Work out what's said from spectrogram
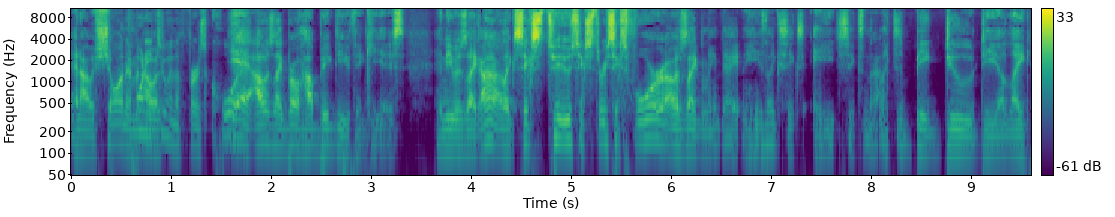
And I was showing him and I was, 22 in the first quarter. yeah, I was like, bro, how big do you think he is? And he was like, oh, like six two, six three, six four. I was like, man, he's like six eight, six nine, like he's a big dude deal. Like,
